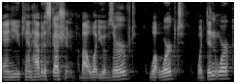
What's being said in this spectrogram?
and you can have a discussion about what you observed, what worked, what didn't work.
